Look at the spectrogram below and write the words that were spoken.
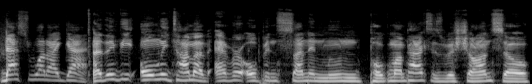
that's what I got. I think the only time I've ever opened Sun and Moon Pokemon packs is with Sean, so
